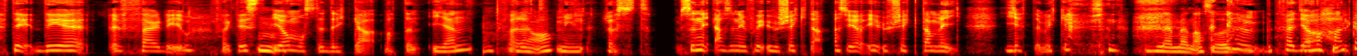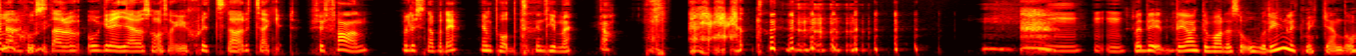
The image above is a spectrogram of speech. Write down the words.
Det, det är fair deal faktiskt. Mm. Jag måste dricka vatten igen för Ja. att min röst... Så ni, alltså ni får ju ursäkta. Alltså jag ursäktar mig jättemycket. Nej men alltså. för att jag Ja, harklar, hostar och, och grejer och sådana saker. Skitstörigt säkert. För fan. Och lyssna på det i en podd en timme. Ja. Mm. men det, det har inte varit så orimligt mycket ändå.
